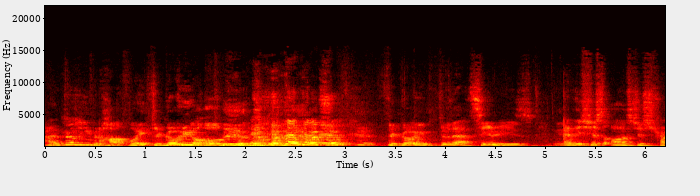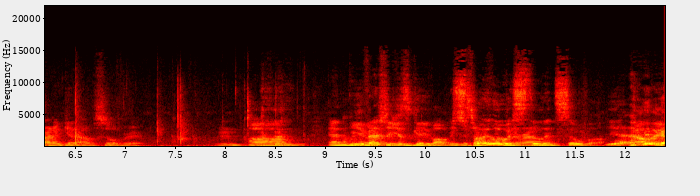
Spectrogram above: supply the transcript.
I'm barely even halfway through going all through going through that series, Yeah. and it's just us just trying to get out of silver. Mm. Um, and we eventually just gave up. We just started Spoiler was fucking still around. in silver. Yeah. Oh,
